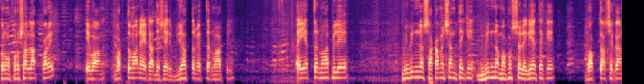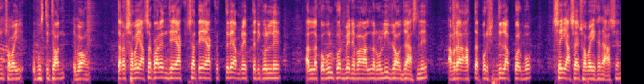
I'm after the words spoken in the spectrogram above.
কর্মপ্রসার লাভ করে এবং বর্তমানে এটা দেশের বৃহত্তম ইফতার মাহফিল। এই ইফতার মাহফিলে বিভিন্ন শাখা মিশন থেকে, বিভিন্ন মফস্বল এরিয়া থেকে ভক্ত আশেকান সবাই উপস্থিত হন এবং তারা সবাই আশা করেন যে একসাথে, একত্রে আমরা ইফতারি করলে আল্লাহ কবুল করবেন এবং আল্লাহর অলির রওজায় আসলে আমরা আত্মার পরিশুদ্ধি লাভ করব। সেই আশায় সবাই এখানে আসেন।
